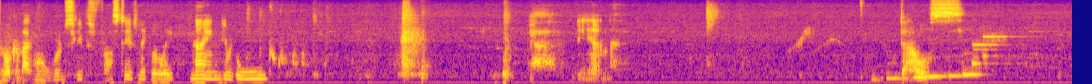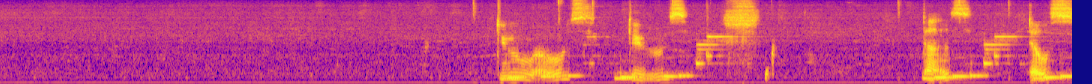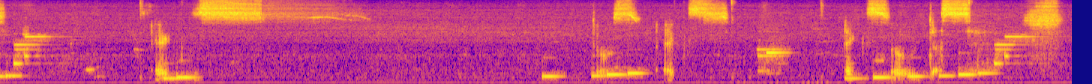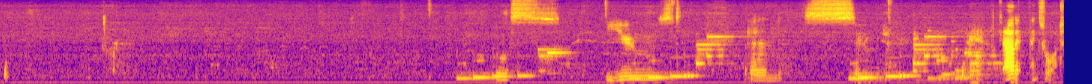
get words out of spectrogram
Welcome back, more Wordscapes, Frosted Lake Level 8, 9, here we go. Man. Douse. Duos. Do's. Does. Dose eggs dos x exodus Us used and sued. Got it. Thanks for watching.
